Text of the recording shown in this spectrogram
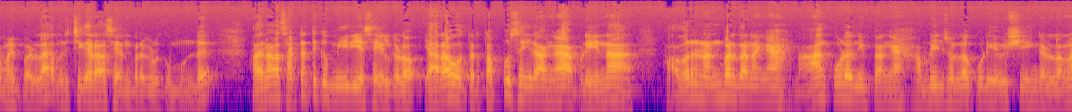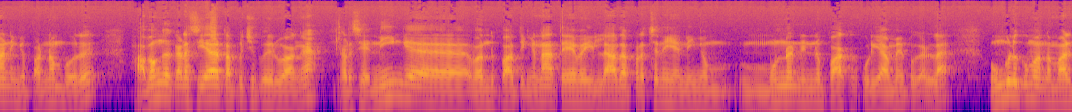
அமைப்பெல்லாம் விருச்சிக ராசி அன்பர்களுக்கும் உண்டு. அதனால் சட்டத்துக்கு மீறிய செயல்களோ யாரோ ஒருத்தர் தப்பு செய்கிறாங்க அப்படின்னா அவர் நண்பர் தானேங்க நான் கூட நிற்பேங்க அப்படின்னு சொல்லக்கூடிய விஷயங்கள்லாம் நீங்கள் பண்ணும்போது அவங்க கடைசியாக தப்பிச்சு போயிடுவாங்க கடைசியாக நீங்கள் வந்து பார்த்தீங்கன்னா தேவையில்லாத பிரச்சனையை நீங்கள் முன்ன நின்று பார்க்கக்கூடிய அமைப்புகளில் உங்களுக்கும் அந்த மாதிரி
